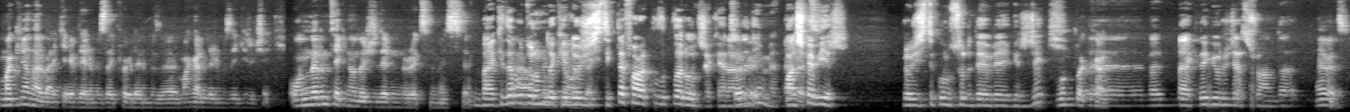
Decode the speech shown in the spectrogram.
makineler belki evlerimize, köylerimize, mahallelerimize girecek. Onların teknolojilerinin üretilmesi. Belki de bu durumdaki olacak. lojistikte farklılıklar olacak herhalde Tabii, değil mi? Başka evet. bir lojistik unsuru devreye girecek. Mutlaka. Ee, belki de göreceğiz şu anda. Evet.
